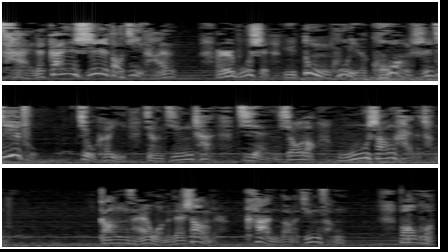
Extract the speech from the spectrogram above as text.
踩着干尸到祭坛，而不是与洞窟里的矿石接触，就可以将惊颤减消到无伤害的程度。刚才我们在上边看到了晶层，包括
